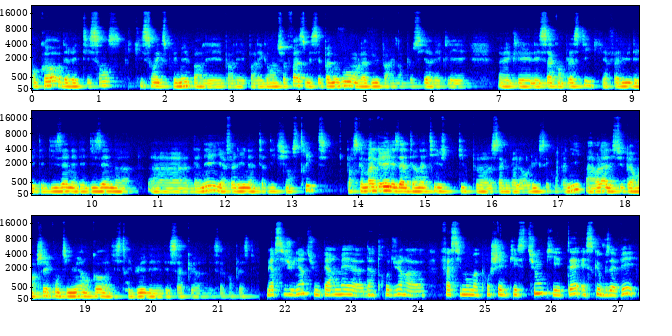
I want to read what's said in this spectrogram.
encore des réticences qui sont exprimées par les, par les, par les grandes surfaces, mais c'est pas nouveau. On l'a vu par exemple aussi avec les, avec les, sacs en plastique. Il a fallu des, dizaines et des dizaines euh, d'années. Il a fallu une interdiction stricte parce que malgré les alternatives type euh, sac valeur luxe et compagnie, ben voilà, les supermarchés continuaient encore à distribuer des, sacs, euh, des sacs en plastique. Merci Julien, tu me permets d'introduire facilement ma prochaine question qui était est-ce que vous avez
